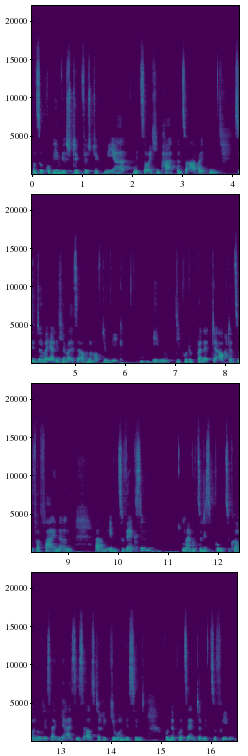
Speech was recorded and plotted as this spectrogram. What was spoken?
Und so probieren wir Stück für Stück mehr mit solchen Partnern zu arbeiten, sind aber ehrlicherweise auch noch auf dem Weg. Eben die Produktpalette auch dazu verfeinern, ähm, eben zu wechseln um einfach zu diesem Punkt zu kommen, wo wir sagen, ja, es ist aus der Region, wir sind 100% damit zufrieden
